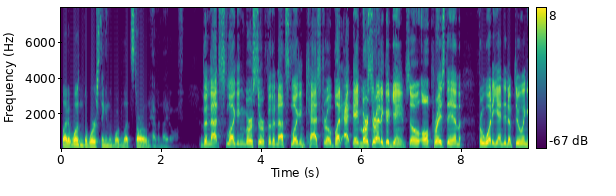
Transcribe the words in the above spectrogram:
but it wasn't the worst thing in the world to let Starlin have a night off. The not slugging Mercer for the not slugging Castro, but hey, Mercer had a good game, so all praise to him for what he ended up doing.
